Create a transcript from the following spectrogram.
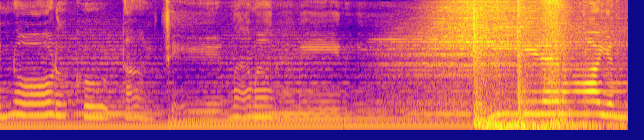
എന്നോട് കൂട്ടായി ചേർന്ന മനമേ എന്നിഴലായെന്നും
